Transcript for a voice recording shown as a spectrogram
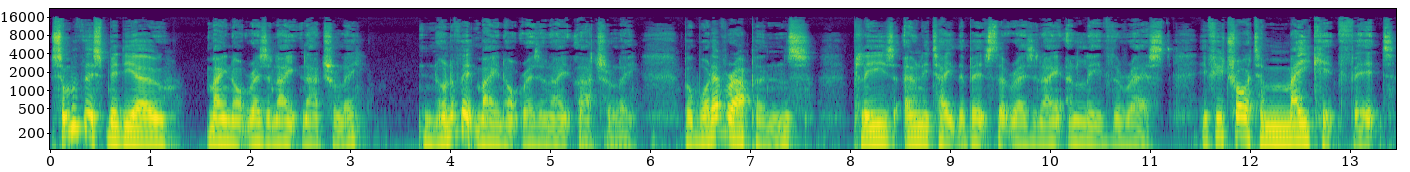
Some of this video may not resonate naturally. None of it may not resonate laterally. But whatever happens, please only take the bits that resonate and leave the rest. If you try to make it fit,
